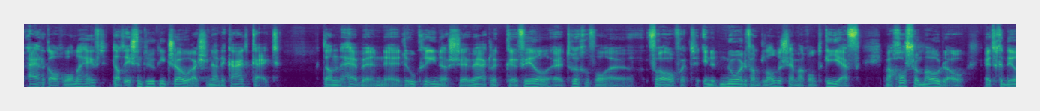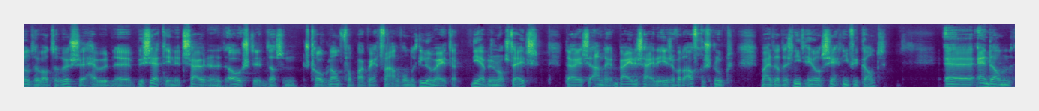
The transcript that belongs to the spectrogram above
eigenlijk al gewonnen heeft. Dat is natuurlijk niet zo. Als je naar de kaart kijkt, dan hebben de Oekraïners werkelijk veel terugveroverd in het noorden van het land, dus zeg maar rond Kiev. Maar grosso modo, het gedeelte wat de Russen hebben bezet in het zuiden en het oosten, dat is een strook land van pakweg 1200 kilometer, die hebben ze nog steeds. Daar is aan de beide zijden is er wat afgesnoept, maar dat is niet heel significant. En dan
